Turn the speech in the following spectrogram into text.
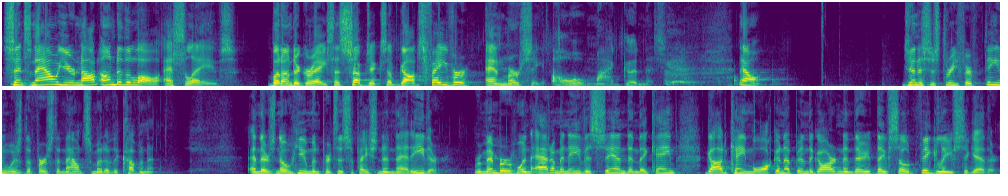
Since now you're not under the law as slaves, but under grace as subjects of God's favor and mercy. Oh my goodness. Now, Genesis 3:15 was the first announcement of the covenant. And there's no human participation in that either. Remember when Adam and Eve has sinned and they came, God came walking up in the garden and they've sewed fig leaves together.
